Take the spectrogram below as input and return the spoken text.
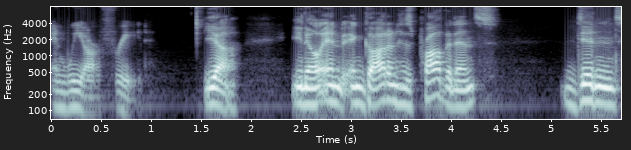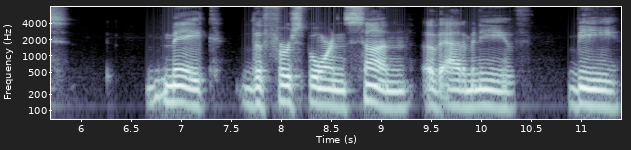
and we are freed. Yeah. You know, and, and God in his providence didn't make the firstborn son of Adam and Eve be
